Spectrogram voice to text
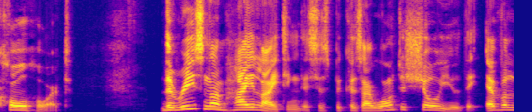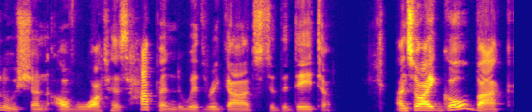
cohort. The reason I'm highlighting this is because I want to show you the evolution of what has happened with regards to the data. And so I go back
